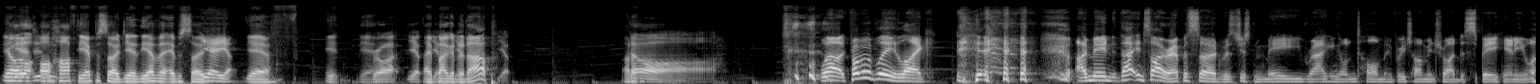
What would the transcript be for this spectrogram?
yeah, yeah, oh, oh, half the episode. Yeah, the other episode. Yeah, yeah. yeah. f- It. Yeah. Right. Yep. They yep, buggered yep, it up? Yep. I don't, Oh. well, it's probably like. I mean, that entire episode was just me ragging on Tom every time he tried to speak. Anyway,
